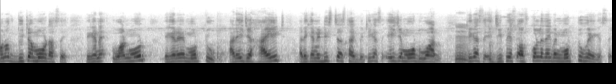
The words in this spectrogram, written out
অন অফ দুইটা মোড আছে। এখানে ওয়ান মোড এখানে মোড টু আর এই যে হাইট আর এখানে ডিস্টেন্স থাকবে ঠিক আছে? এই যে মোড ওয়ান ঠিক আছে? এই জিপিএস অফ করলে দেখবেন মোড টু হয়ে গেছে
